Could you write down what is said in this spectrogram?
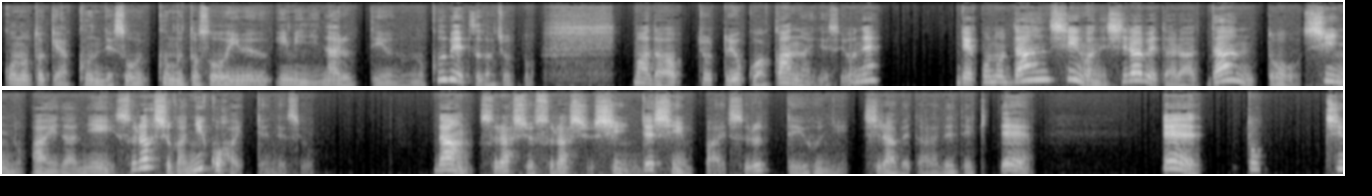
この時は組んでそう、組むとそういう意味になるっていうのの区別がちょっと、まだちょっとよくわかんないですよね。で、この担心はね、調べたら、担と心の間にスラッシュが2個入ってんですよ。担、スラッシュ、スラッシュ、心で心配するっていうふうに調べたら出てきて、で、と違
